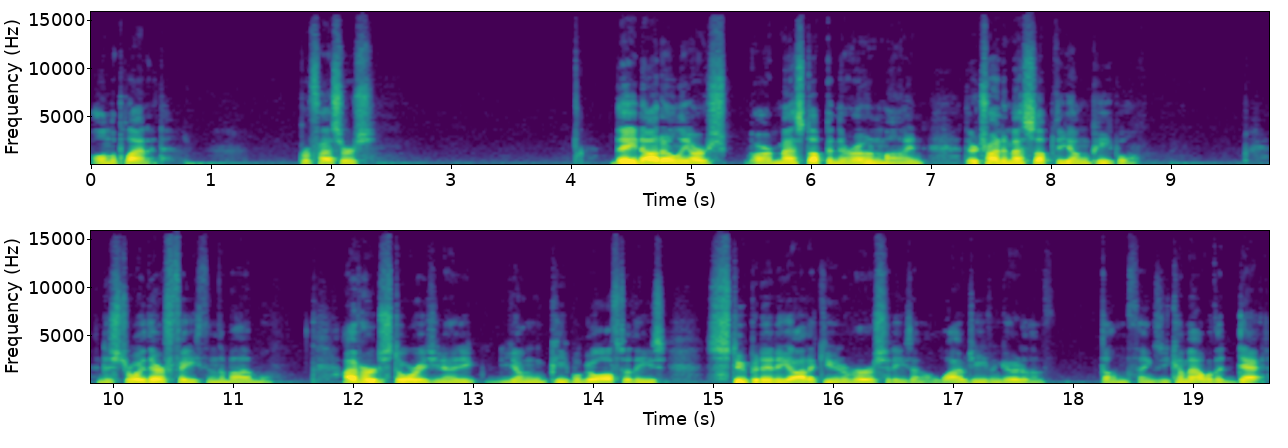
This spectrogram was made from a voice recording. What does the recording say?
on the planet? Professors, they not only are, are messed up in their own mind, they're trying to mess up the young people and destroy their faith in the Bible. I've heard stories, you know, young people go off to these stupid, idiotic universities. Oh, why would you even go to the dumb things? You come out with a debt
